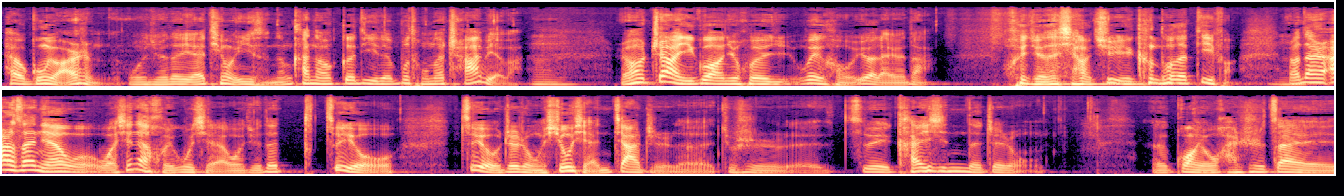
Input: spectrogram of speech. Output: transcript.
还有公园什么的，我觉得也挺有意思，能看到各地的不同的差别吧。嗯，然后这样一逛就会胃口越来越大，会觉得想去更多的地方。然后，但是二三年我我现在回顾起来，我觉得最有最有这种休闲价值的，就是最开心的这种呃逛游，还是在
